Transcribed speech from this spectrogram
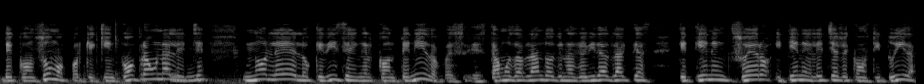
de consumo, porque quien compra una leche no lee lo que dice en el contenido. Pues estamos hablando de unas bebidas lácteas que tienen suero y tienen leche reconstituida.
